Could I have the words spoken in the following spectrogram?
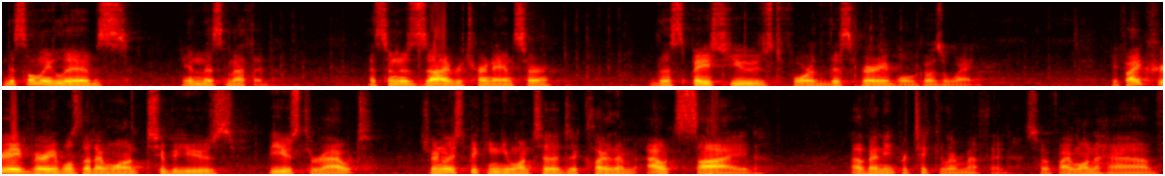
this only lives in this method. As soon as I return answer, the space used for this variable goes away. If I create variables that I want to be used, be used throughout, generally speaking, you want to declare them outside of any particular method. So if I want to have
